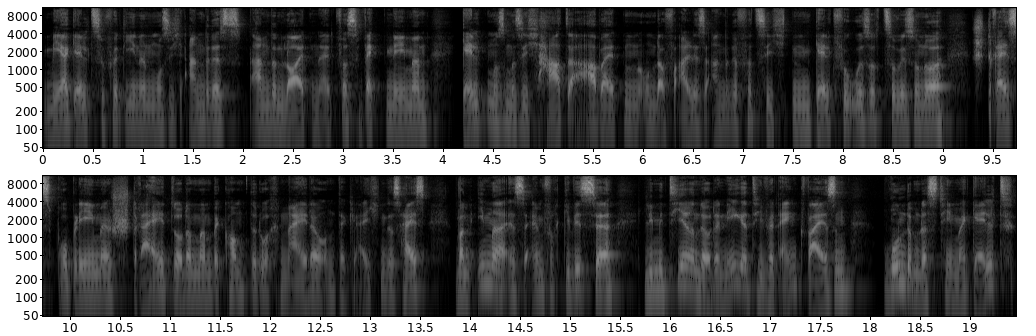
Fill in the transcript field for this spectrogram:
mehr Geld zu verdienen, muss ich anderes, anderen Leuten etwas wegnehmen. Geld muss man sich hart erarbeiten und auf alles andere verzichten. Geld verursacht sowieso nur Stress, Probleme, Streit oder man bekommt dadurch Neider und dergleichen. Das heißt, wann immer es einfach gewisse limitierende oder negative Denkweisen rund um das Thema Geld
